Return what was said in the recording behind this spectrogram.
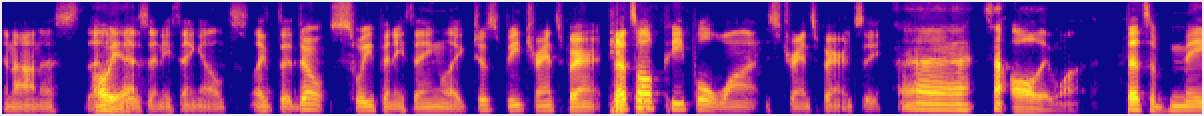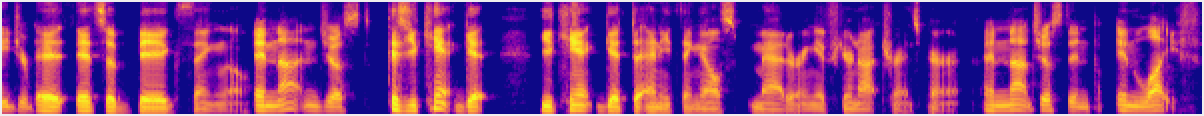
and honest than Oh, yeah. is anything else. Like, the, don't sweep anything. Like, just be transparent. That's all people want is transparency. uh it's not all they want That's a major, it, it's a big thing though and not in just because you can't get you can't get to anything else mattering if you're not transparent and not just in in life.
